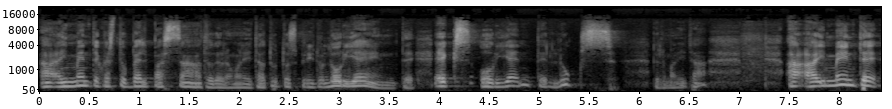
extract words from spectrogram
ha in mente questo bel passato dell'umanità, tutto spirito, l'Oriente, ex Oriente lux dell'umanità. Ha, in mente,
